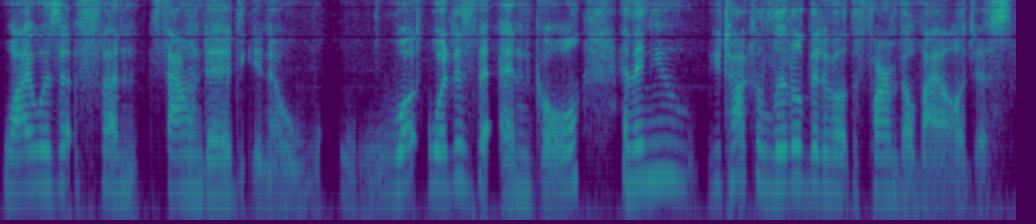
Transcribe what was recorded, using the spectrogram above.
why was it fun, founded you know what what is the end goal? And then you you talked a little bit about the farm bill biologist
